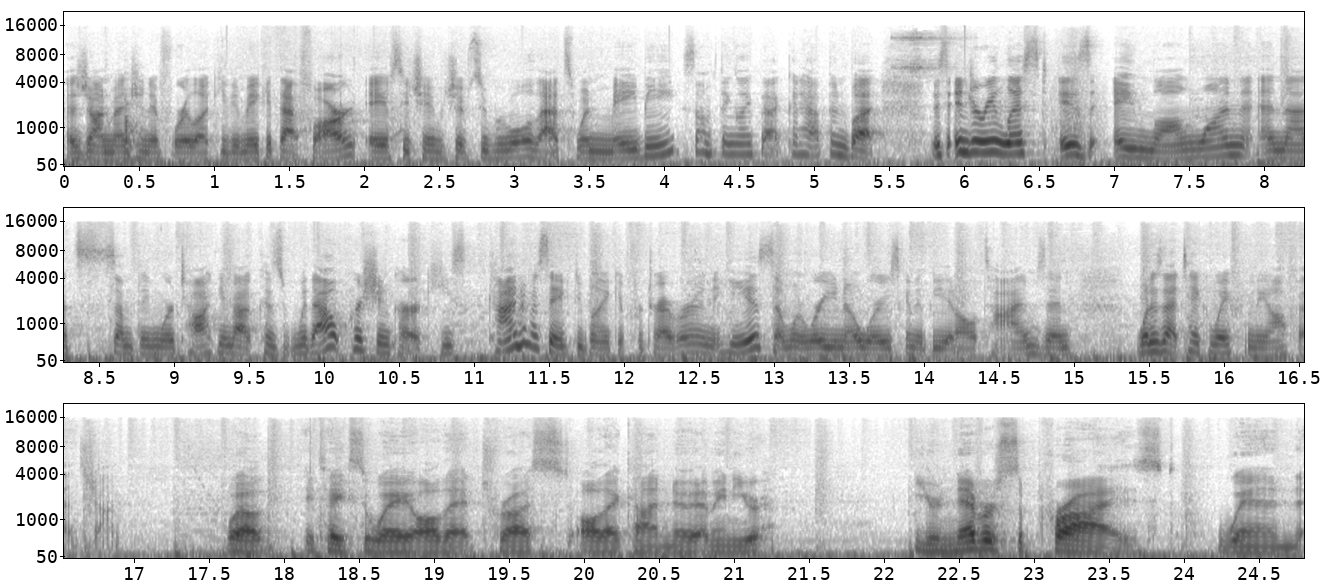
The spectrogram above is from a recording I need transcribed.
as John mentioned, if we're lucky to make it that far, AFC Championship, Super Bowl, that's when maybe something like that could happen. But this injury list is a long one, and that's something we're talking about because without Christian Kirk, he's kind of a safety blanket for Trevor, and he is someone where you know where he's going to be at all times. And what does that take away from the offense, John? Well, it takes away all that trust, all that continuity. I mean, you're you're never surprised when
